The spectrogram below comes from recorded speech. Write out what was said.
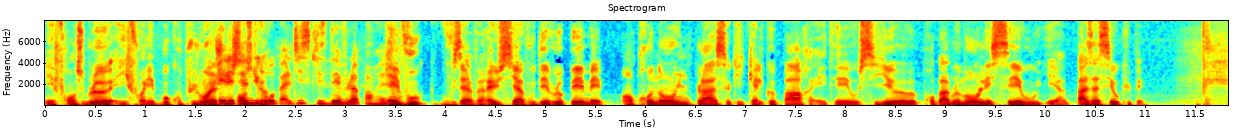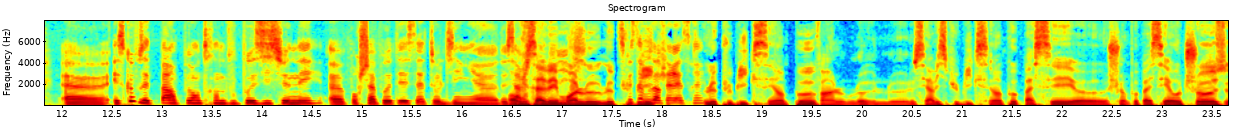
et France Bleu. Et il faut aller beaucoup plus loin. Et, les chaînes du groupe Altis qui se développent en région. Et vous, vous avez réussi à vous développer, mais en prenant une place qui quelque part était aussi euh, probablement laissée ou pas assez occupée. Euh, est-ce que vous n'êtes pas un peu en train de vous positionner euh, pour chapeauter cette holding euh, de service Vous savez, moi, le, le public, le public, c'est un peu, enfin, le, le, service public, c'est un peu passé. je suis un peu passé à autre chose.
